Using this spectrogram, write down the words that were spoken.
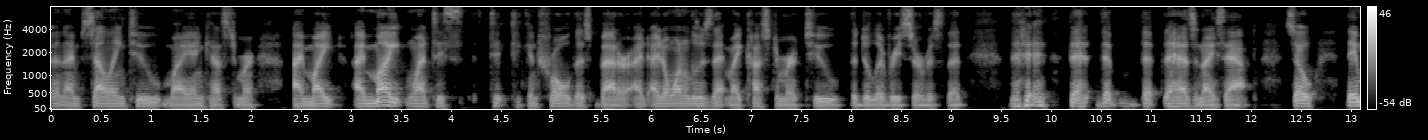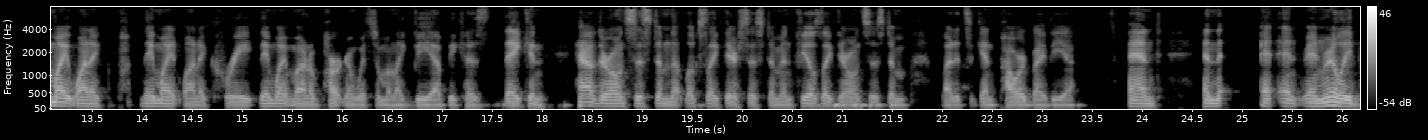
and I'm selling to my end customer, I might I might want to to, to control this better. I, I, don't want to lose that my customer to the delivery service that that that that that, has a nice app. So they might want to they might want to create they might want to partner with someone like Via because they can have their own system that looks like their system and feels like their own system, but it's again powered by Via, and and and and really,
